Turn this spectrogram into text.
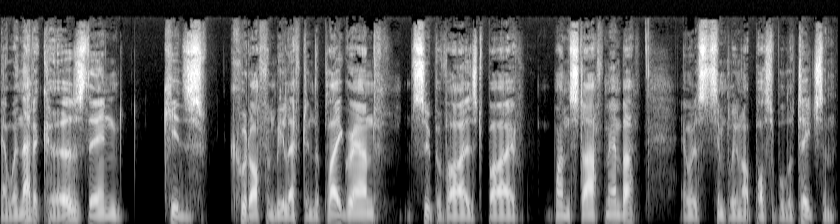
Now, when that occurs, then kids could often be left in the playground, supervised by one staff member, and it's simply not possible to teach them.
